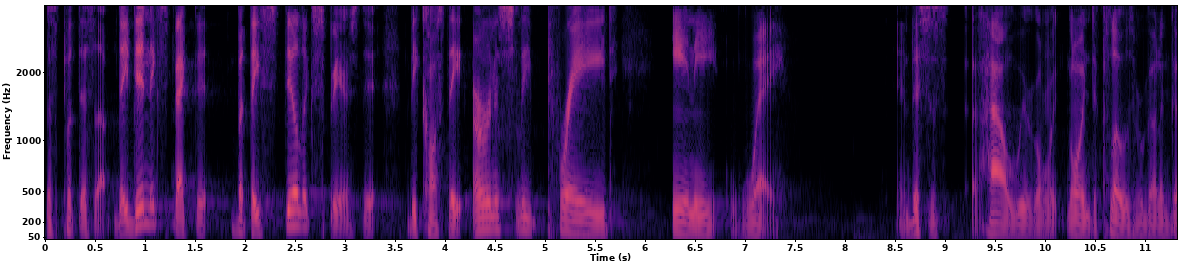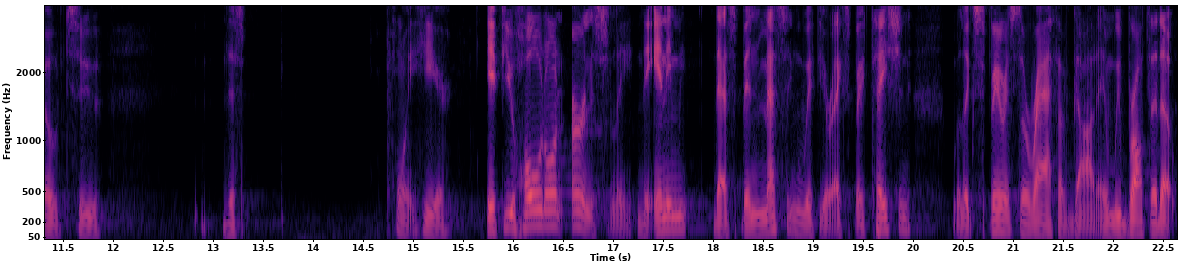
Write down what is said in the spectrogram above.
Let's put this up. They didn't expect it, but they still experienced it because they earnestly prayed anyway. And this is how we're going, going to close. We're going to go to this point here. If you hold on earnestly, the enemy that's been messing with your expectation will experience the wrath of God. And we brought that up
